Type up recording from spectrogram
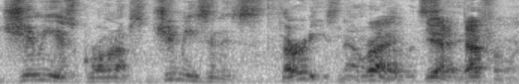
Jimmy is grown up? So Jimmy's in his thirties now. Right. Yeah, say. definitely.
